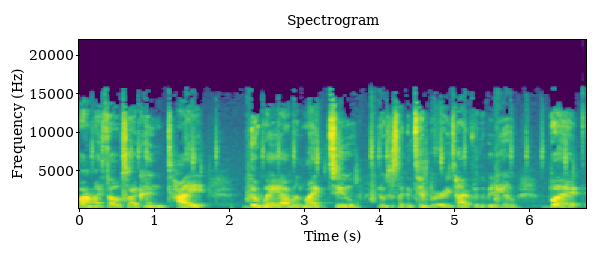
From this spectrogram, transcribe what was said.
by myself so I couldn't tie it the way I would like to. It was just like a temporary tie for the video. But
